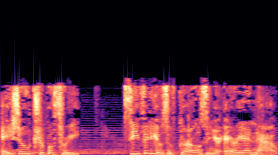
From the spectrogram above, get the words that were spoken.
80333. See videos of girls in your area now.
